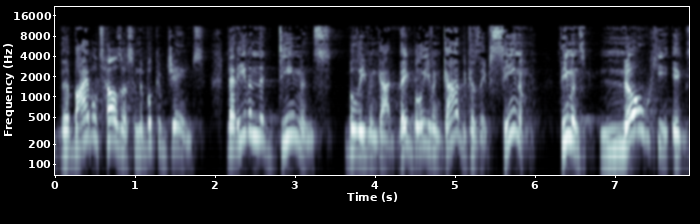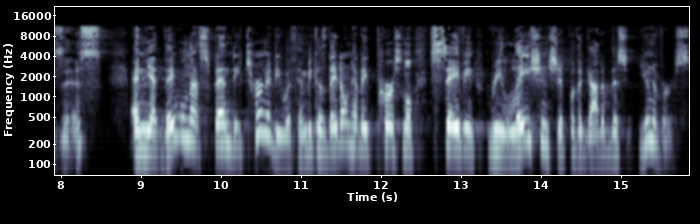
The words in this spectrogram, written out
The Bible tells us in the book of James that even the demons believe in God. They believe in God because they've seen him. Demons know he exists, and yet they will not spend eternity with him because they don't have a personal saving relationship with the God of this universe.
